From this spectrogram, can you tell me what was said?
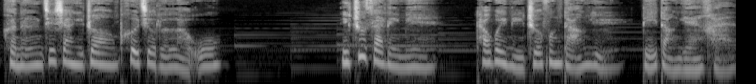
可能就像一幢破旧的老屋。你住在里面，他为你遮风挡雨、抵挡严寒，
